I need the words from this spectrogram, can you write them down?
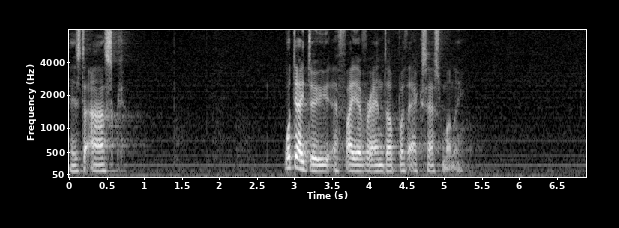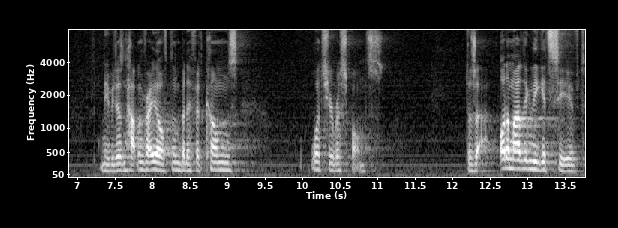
is to ask what do I do if I ever end up with excess money? Maybe it doesn't happen very often, but if it comes, what's your response? Does it automatically get saved,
